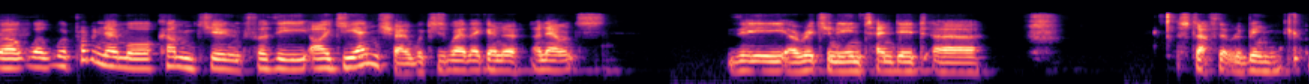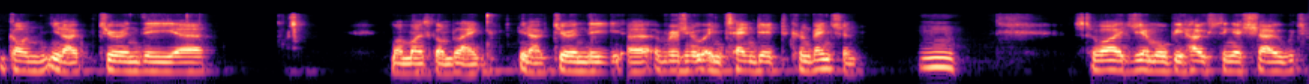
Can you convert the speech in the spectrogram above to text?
Well, well, we'll probably know more come June for the IGN show, which is where they're going to announce the originally intended uh, stuff that would have been gone, you know, during the. Uh, my mind's gone blank. You know, during the uh, original intended convention. Mm. So IGN will be hosting a show which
